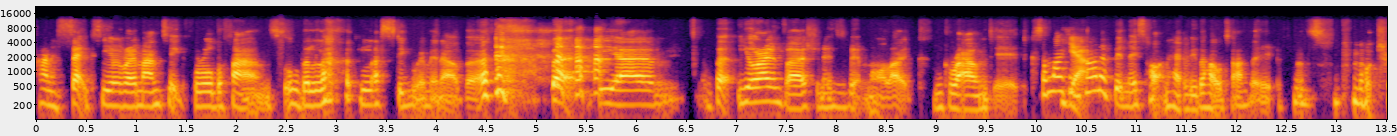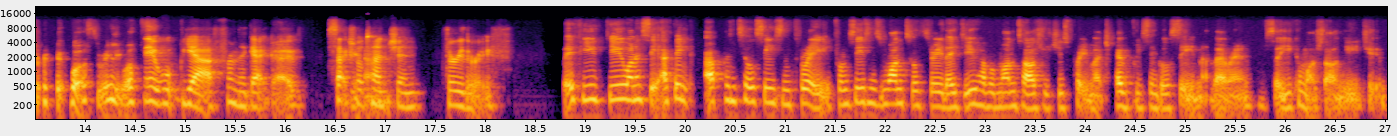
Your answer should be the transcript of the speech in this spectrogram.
kind of sexy and romantic for all the fans, all the lu- lusting women out there. but the um, but your own version is a bit more like grounded because I'm like, Yeah. it can't have been this hot and heavy the whole time, but it's not true. It was really was. It yeah, from the get go, sexual Yeah. tension through the roof. But if you do want to see, I think up until season three, from seasons one till three, they do have a montage, which is pretty much every single scene that they're in. So you can watch that on YouTube.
